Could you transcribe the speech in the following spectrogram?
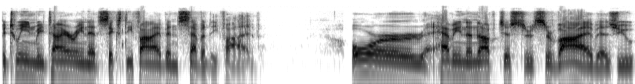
between retiring at 65 and 75 or having enough just to survive as you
